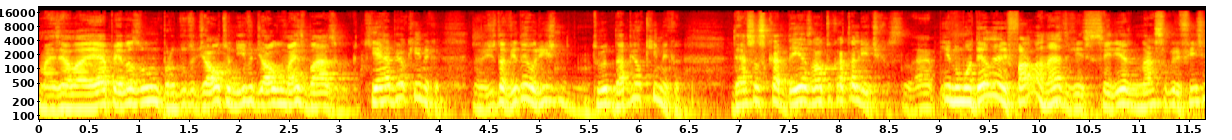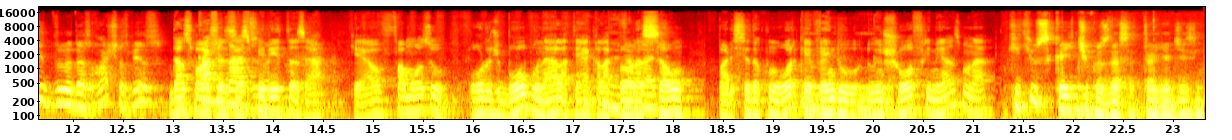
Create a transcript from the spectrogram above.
Mas ela é apenas um produto de alto nível de algo mais básico, que é a bioquímica. A origem da vida é a origem da bioquímica dessas cadeias autocatalíticas. Né? E no modelo ele fala né, que seria na superfície do, das rochas mesmo. Das rochas, das piritas, né? é. que é o famoso ouro de bobo, né? Ela tem aquela é coloração verdade. parecida com ouro, que vem do, do enxofre mesmo, né? O que, que os críticos dessa teoria dizem?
